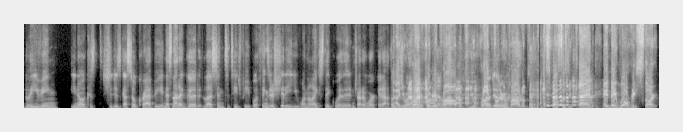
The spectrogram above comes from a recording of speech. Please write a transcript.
leaving, you know, because shit just got so crappy, and that's not a good lesson to teach people. If things are shitty, you want to like stick with it and try to work it out. Don't just you run, run from your problems. You run from your problems as fast as you can, and they will restart.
